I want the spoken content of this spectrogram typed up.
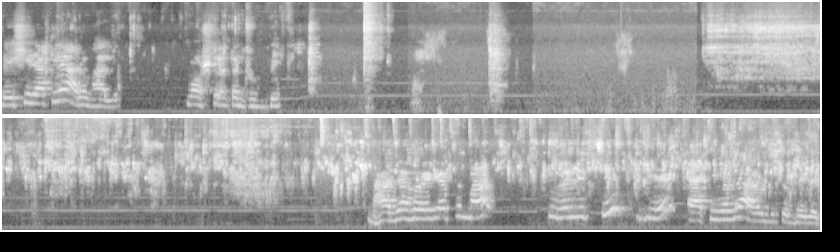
বেশি রাখলে আরও ভালো, মশলাটা ঢুকবে। ভাজা হয়ে গেছে মাছ। তুলে নিচ্ছি, দিয়ে একইভাবে আরও দুটো ভেজে।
